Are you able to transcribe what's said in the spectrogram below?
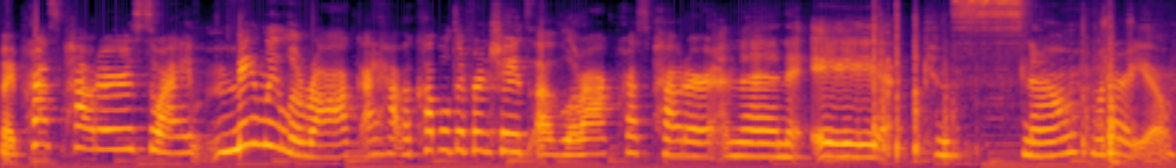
my press powders. So I mainly Lorac. I have a couple different shades of Lorac press powder and then a Snow. What are you?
